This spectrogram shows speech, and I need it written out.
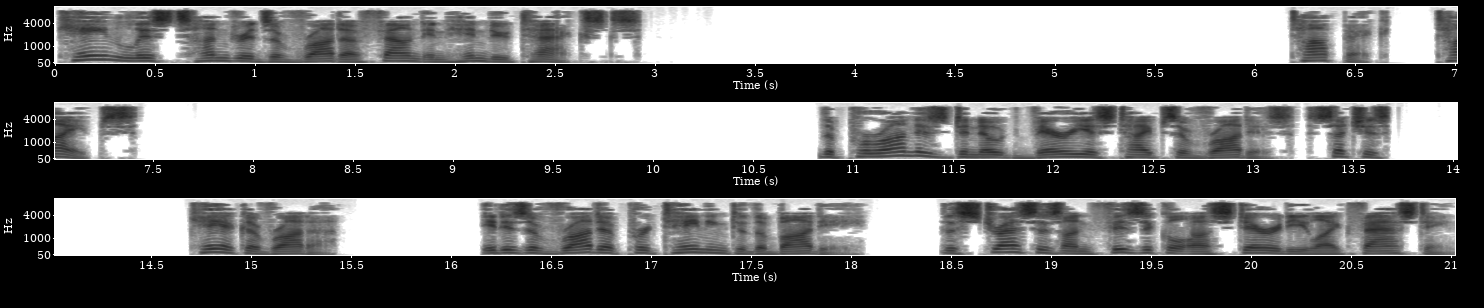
Kane lists hundreds of vrata found in Hindu texts. Types The Puranas denote various types of vratas, such as Kayika vrata it is a vrata pertaining to the body. The stress is on physical austerity like fasting.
